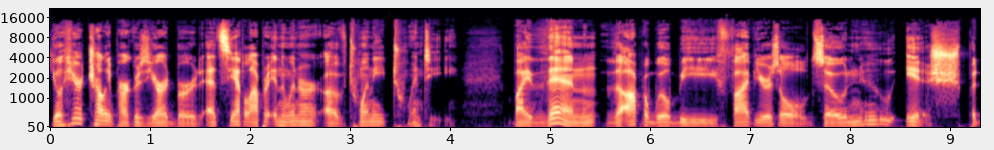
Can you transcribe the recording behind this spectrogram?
You'll hear Charlie Parker's Yardbird at Seattle Opera in the winter of 2020. By then, the opera will be five years old, so new ish. But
